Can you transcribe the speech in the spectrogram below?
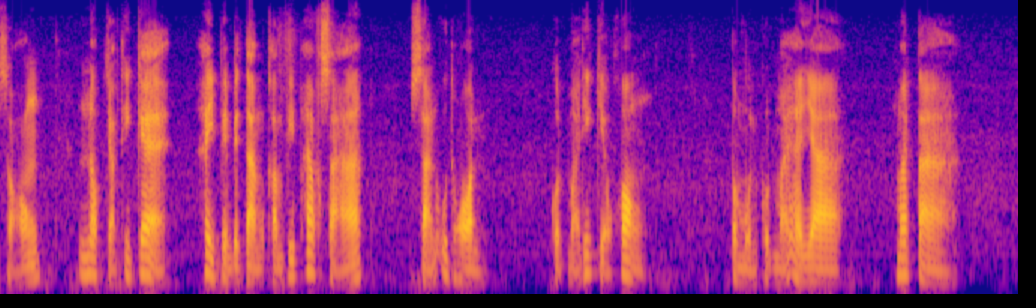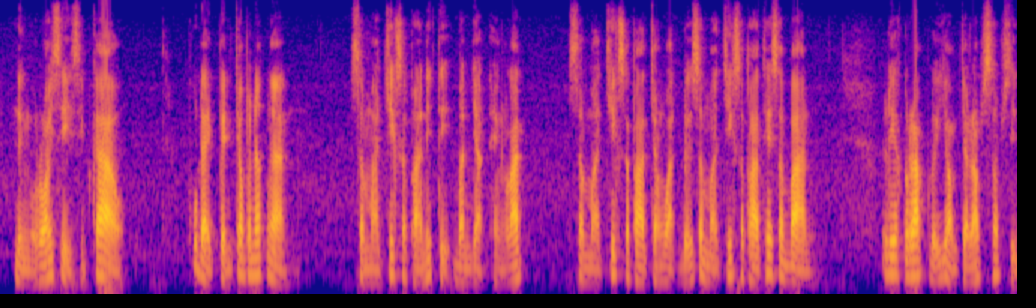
252 นอกจากที่แก้ ให้เป็นไปตามคำพิพากษาศาลอุทธรณ์กฎหมายที่เกี่ยวข้อง ประมวลกฎหมายอาญา มาตรา 149 ผู้ใดเป็นเจ้าพนักงาน สมาชิกสภานิติบัญญัติแห่งรัฐ สมาชิกสภาจังหวัด หรือสมาชิกสภาเทศบาล เรียกรับหรือยอมจะรับทรัพย์สิน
